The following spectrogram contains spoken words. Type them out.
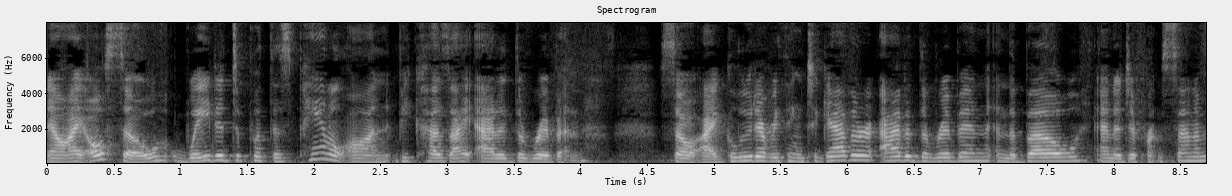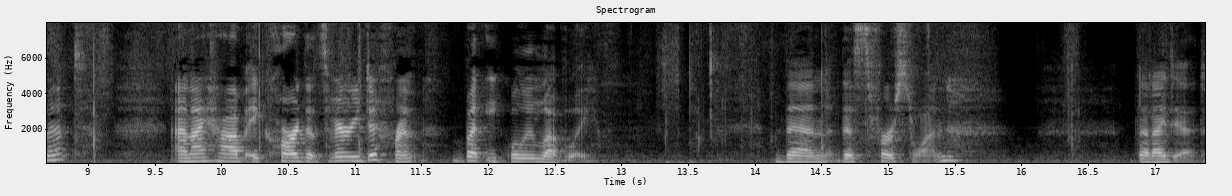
Now I also waited to put this panel on because I added the ribbon. So I glued everything together, added the ribbon and the bow and a different sentiment. And I have a card that's very different, but equally lovely than this first one that I did.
